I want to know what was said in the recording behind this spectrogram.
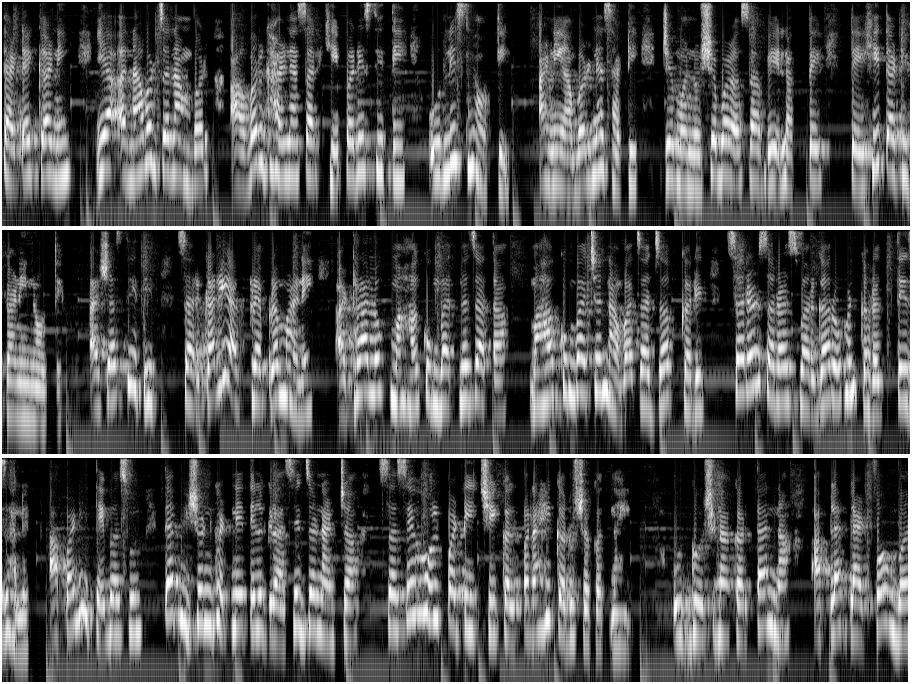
त्या ठिकाणी या अनावट जनांवर आवर घालण्यासारखी परिस्थिती उरलीच नव्हती. आणि आवडण्यासाठी जे मनुष्यबळ असावे लागते तेही त्या ठिकाणी नव्हते. अशा स्थितीत सरकारी आकड्याप्रमाणे अठरा लोक महाकुंभात न जाता महाकुंभाच्या नावाचा जप करीत सरळ सरळ स्वर्गारोहण करत ते झाले. आपण इथे बसून त्या भीषण घटनेतील ग्रासित जणांच्या ससेहोलपटीची कल्पनाही करू शकत नाही. उद्घोषणा करताना आपल्या प्लॅटफॉर्मवर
